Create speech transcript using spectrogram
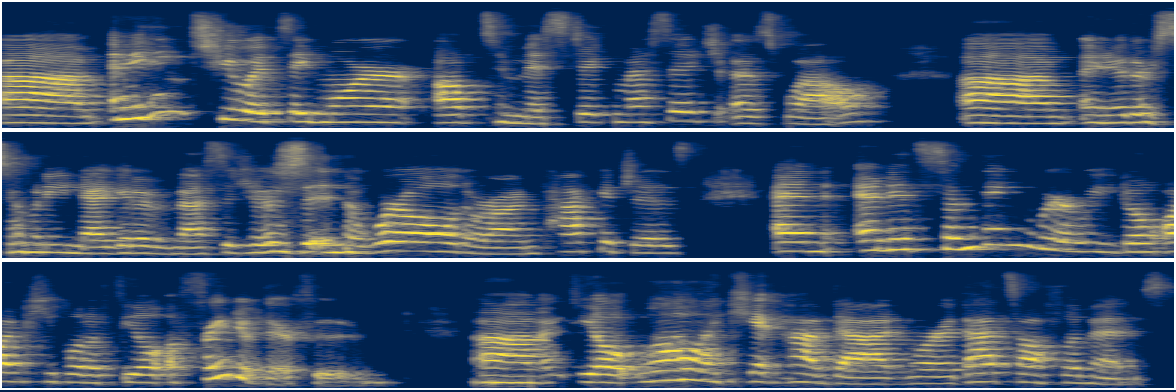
Um, and I think too, it's a more optimistic message as well. Um, I know there's so many negative messages in the world or on packages, and and it's something where we don't want people to feel afraid of their food um, mm-hmm. and feel, well, I can't have that or that's off limits.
